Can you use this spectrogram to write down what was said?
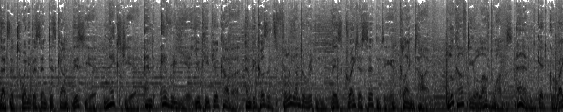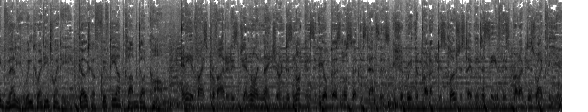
That's a 20% discount this year, next year, and every year you keep your cover. And because it's fully underwritten, there's greater certainty at claim time. Look after your loved ones and get great value in 2020. Go to 50upclub.com. Any advice provided is general in nature and does not consider your personal circumstances. You should read the product disclosure statement to see if this product is right for you.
